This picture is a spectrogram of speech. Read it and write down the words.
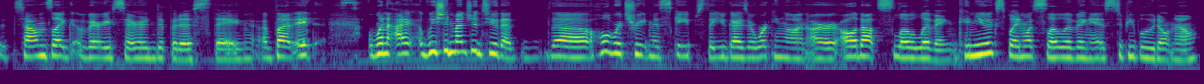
It sounds like a very serendipitous thing but it when i we should mention too that the whole retreat and escapes that you guys are working on are all about slow living. Can you explain what slow living is to people who don't know?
